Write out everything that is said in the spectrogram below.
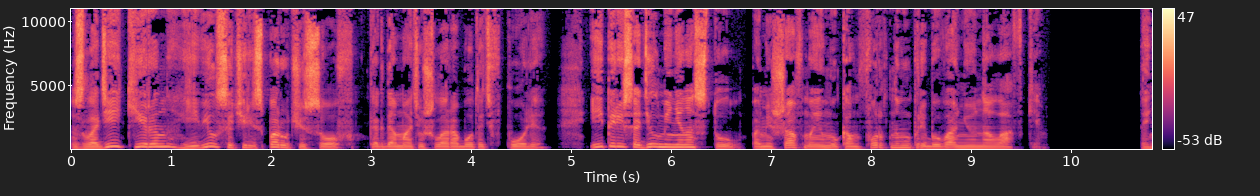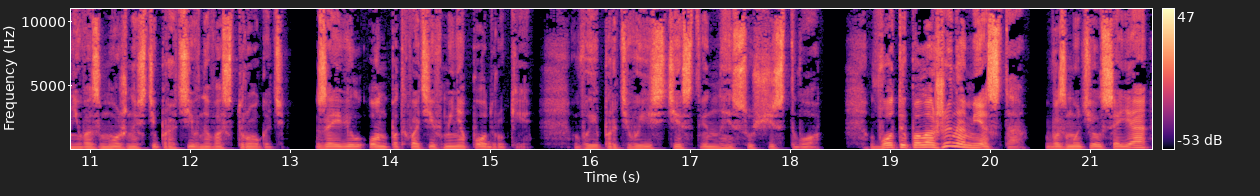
Злодей Киран явился через пару часов, когда мать ушла работать в поле, и пересадил меня на стул, помешав моему комфортному пребыванию на лавке. «До невозможности противно вас трогать», — заявил он, подхватив меня под руки. «Вы противоестественное существо». «Вот и положи на место!» — возмутился я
